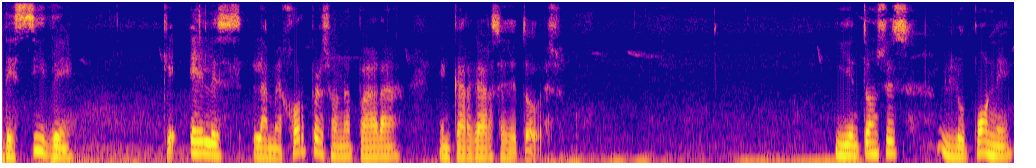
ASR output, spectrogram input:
decide que él es la mejor persona para encargarse de todo eso. Y entonces lo pone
